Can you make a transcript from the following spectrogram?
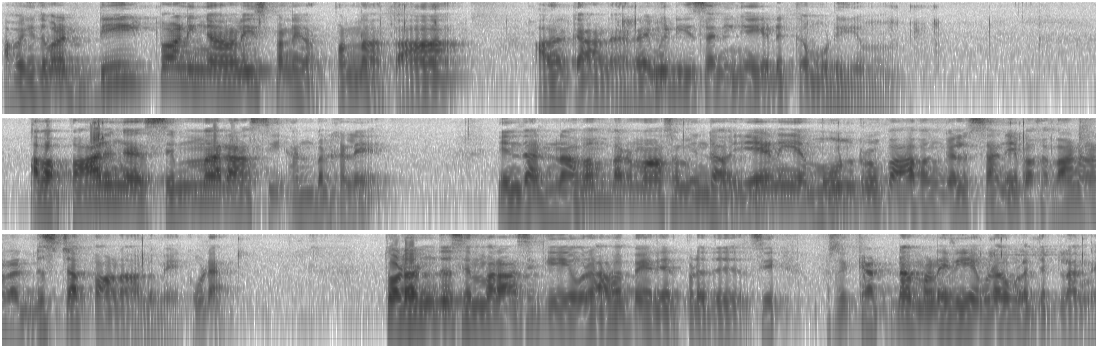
அப்போ இதுபோல் டீப்பாக நீங்கள் அனலைஸ் பண்ண பண்ணால் தான் அதற்கான ரெமிடிஸை நீங்கள் எடுக்க முடியும். அப்போ பாருங்கள் சிம்ம ராசி அன்பர்களே இந்த நவம்பர் மாதம் இந்த ஏனைய மூன்று பாவங்கள் சனி பகவானால் டிஸ்டர்ப் ஆனாலுமே கூட தொடர்ந்து சிம்ம ராசிக்கு ஒரு அவப்பெயர் ஏற்படுது. சி கட்டின மனைவியை கூட உங்களை திட்டலாங்க.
